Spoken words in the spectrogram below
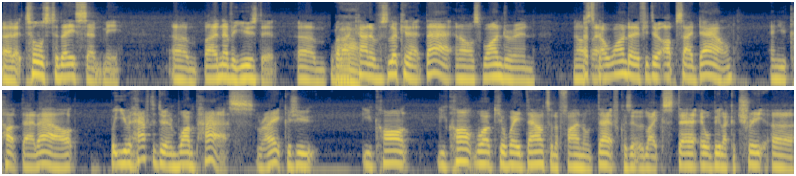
uh, that Tools Today sent me, um, but I never used it. Um, but I kind of was looking at that and I was wondering, and I was That's like, the- I wonder if you do it upside down and you cut that out, but you would have to do it in one pass, right? Because you you can't you can't work your way down to the final depth because it would like stare it would be like a tree uh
